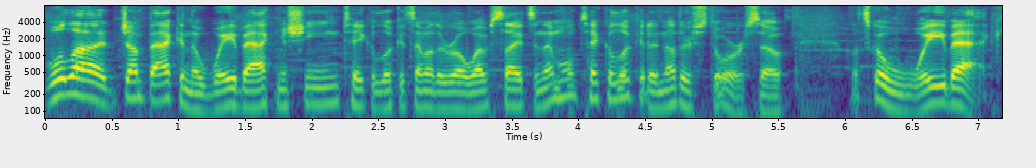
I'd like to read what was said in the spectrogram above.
we'll uh, jump back in the Wayback Machine, take a look at some of the real websites, and then we'll take a look at another store. So let's go way back.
